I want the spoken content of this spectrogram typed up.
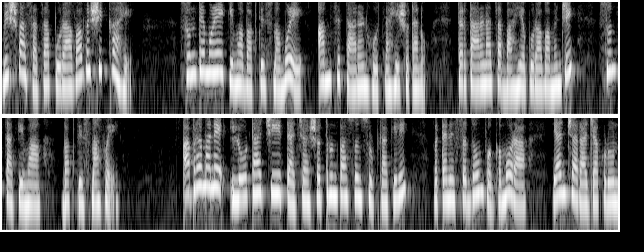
विश्वासाचा पुरावा व शिक्का आहे. सुनतेमुळे किंवा बाप्तिस्मामुळे आमचे तारण होत नाही श्रोतानो. तर तारणाचा बाह्य पुरावा म्हणजे सुनता किंवा बाप्तिस्मा होय. आभ्रामाने लोटाची त्याच्या शत्रूंपासून सुटका केली व त्याने सदोम व गमोरा यांच्या राजाकडून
